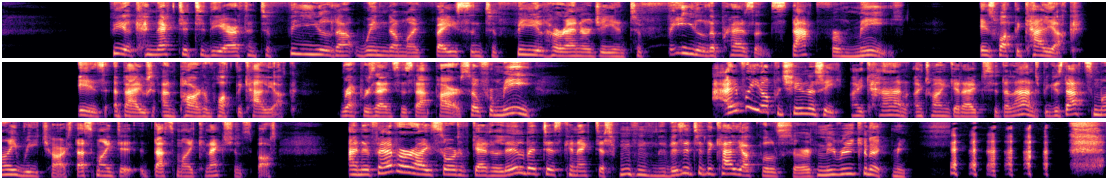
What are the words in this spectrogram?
feel connected to the earth and to feel that wind on my face and to feel her energy and to feel the presence. That for me is what the Cailleach is about and part of what the Cailleach represents is that power. So for me, every opportunity I can, I try and get out to the land because that's my recharge. That's my that's my connection spot. And if ever I sort of get a little bit disconnected, a visit to the Cailleach will certainly reconnect me. it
